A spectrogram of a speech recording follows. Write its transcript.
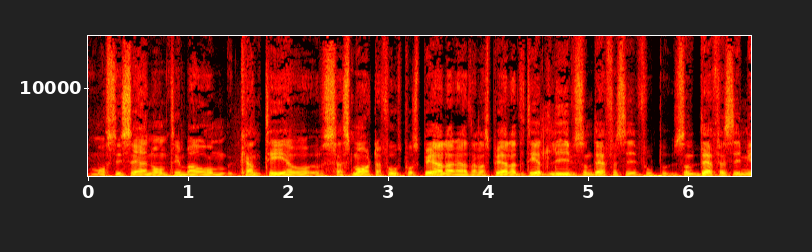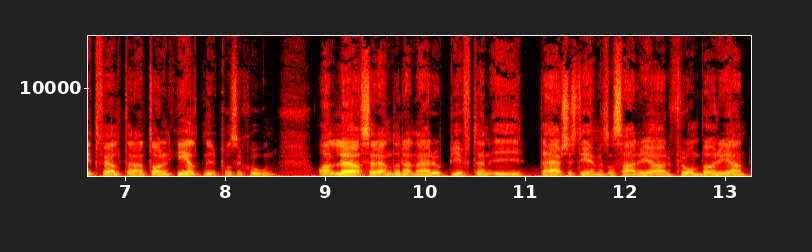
Måste ju säga någonting bara om Kanté och så smarta fotbollsspelare. Att han har spelat ett helt liv som defensiv, fotboll, som defensiv mittfältare. Han tar en helt ny position. Och han löser ändå den här uppgiften i det här systemet som Sarri gör från början.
